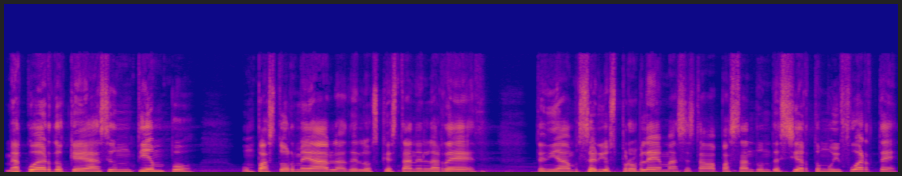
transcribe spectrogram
Me acuerdo que hace un tiempo un pastor me habla de los que están en la red, tenía serios problemas, estaba pasando un desierto muy fuerte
